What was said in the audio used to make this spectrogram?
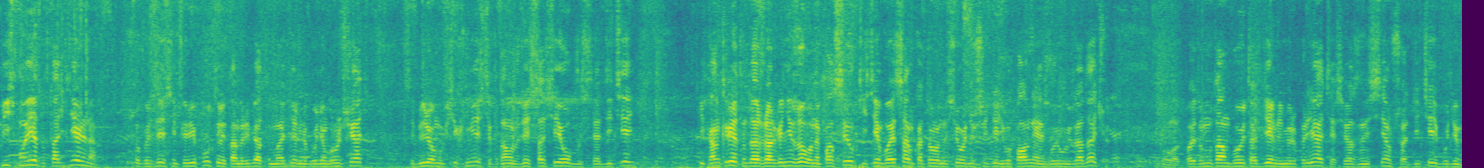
Письма едут отдельно, чтобы здесь не перепутали. Там ребята мы отдельно будем вручать. Соберем их всех вместе, потому что здесь со всей области от детей. И конкретно даже организованы посылки тем бойцам, которые на сегодняшний день выполняют боевую задачу. Вот, поэтому там будет отдельное мероприятие, связанное с тем, что от детей будем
